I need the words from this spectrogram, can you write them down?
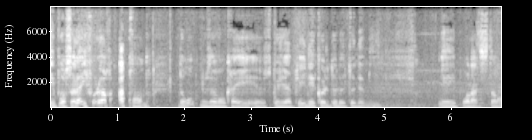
Et pour cela, il faut leur apprendre. Donc, nous avons créé euh, ce que j'ai appelé une école de l'autonomie. Et pour l'instant,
